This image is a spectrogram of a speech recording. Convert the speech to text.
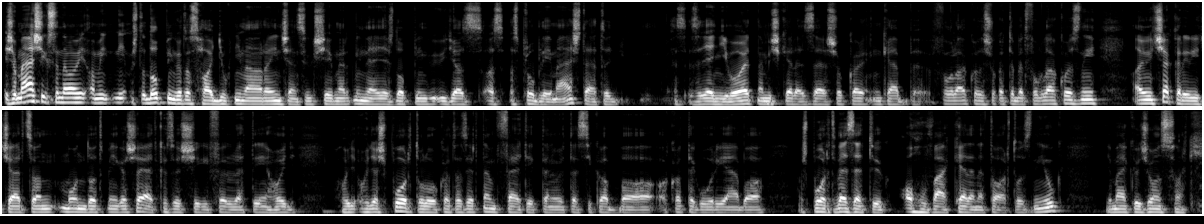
és a másik szerintem, ami, ami most a doppingot az hagyjuk, nyilván arra nincsen szükség, mert minden egyes dopping ügy az, az, az problémás, tehát hogy ez, ez egy ennyi volt, nem is kell ezzel sokkal inkább foglalkozni, sokkal többet foglalkozni. Amit Sakari Richardson mondott még a saját közösségi felületén, hogy, hogy, hogy a sportolókat azért nem feltétlenül teszik abba a kategóriába a sportvezetők, ahová kellene tartozniuk. Ugye Michael Johnson, aki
